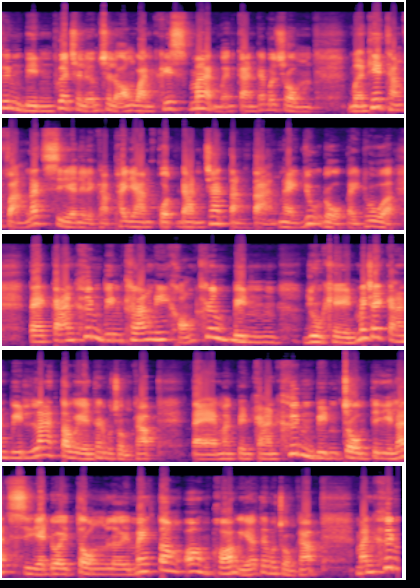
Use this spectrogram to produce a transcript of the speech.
ขึ้นบินเพื่อเฉลิมฉลองวันคริสต์มาสเหมือนกันท่านผู้ชม เหมือนที่ทางฝั่งรัสเซียเนี่ยเลยครับพยายามกดดันชาติต่าง ๆ ในยุโรปไปทั่ว แต่การขึ้นบินครั้งนี้ของเครื่องบินยูเครนไม่ใช่การบินลาดตระเวนท่านผู้ชมครับ แต่มันเป็นการขึ้นบินโจมตีรัสเซียโดยตรงเลยไม่ต้องอ้อมค้อมอีกแล้วท่านผู้ชมครับ มันขึ้น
